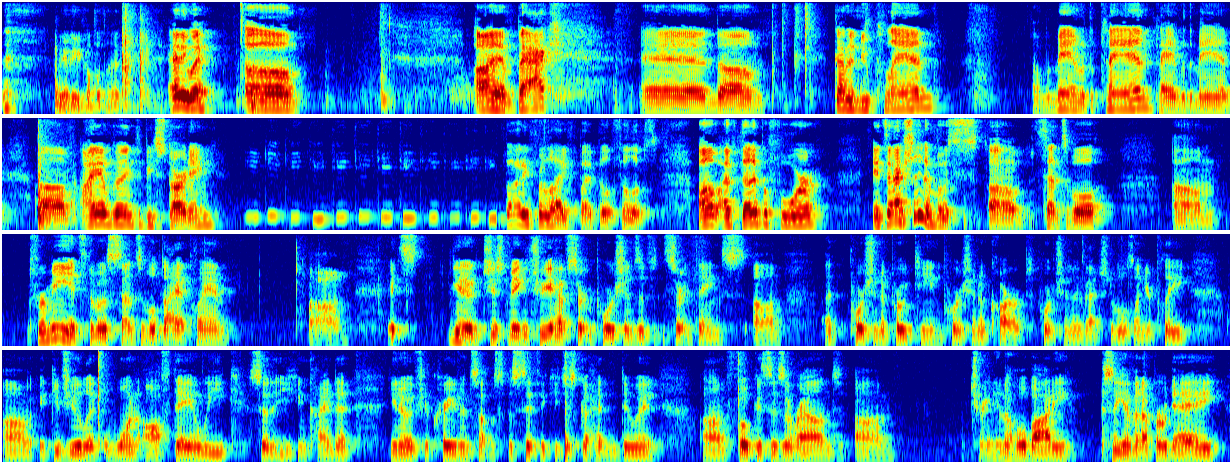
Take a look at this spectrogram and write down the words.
maybe a couple times. Anyway, um, I am back and um, got a new plan. I'm a man with a plan, plan with a man. Um, I am going to be starting Body for Life by Bill Phillips. Um, I've done it before. It's actually the most um, sensible. Um, for me, it's the most sensible diet plan. Um, it's you know just making sure you have certain portions of certain things. Um, a portion of protein, portion of carbs, portion of vegetables on your plate. Um, it gives you like one off day a week so that you can kind of, you know, if you're craving something specific, you just go ahead and do it. Um, focuses around um, training the whole body. So you have an upper day,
